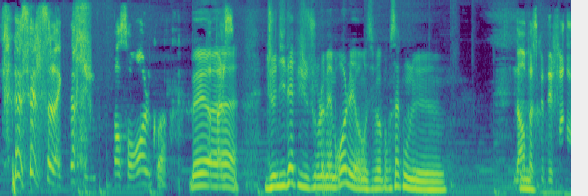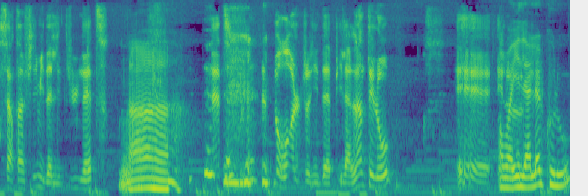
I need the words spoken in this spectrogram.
c'est le seul acteur qui joue dans son rôle, quoi. Mais euh. Johnny Depp, il joue toujours le même rôle et c'est pas pour ça qu'on le. Non, Mm. parce que des fois, dans certains films, il a les lunettes. Ah. Lunettes, il a deux rôles, Johnny Depp. Il a l'intello et, et, Ah ouais, le- il a l'alcoolo.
